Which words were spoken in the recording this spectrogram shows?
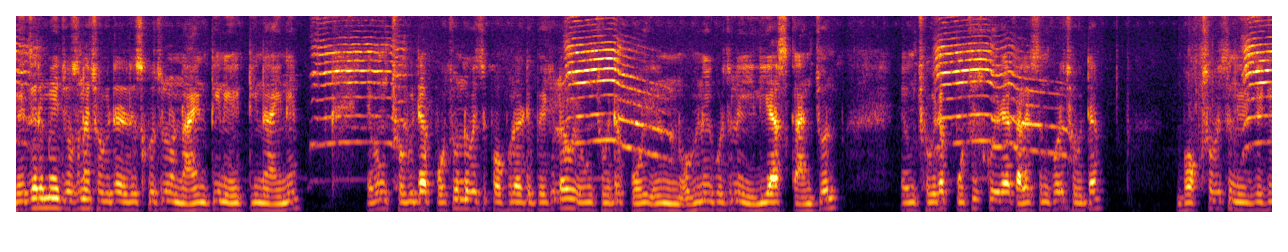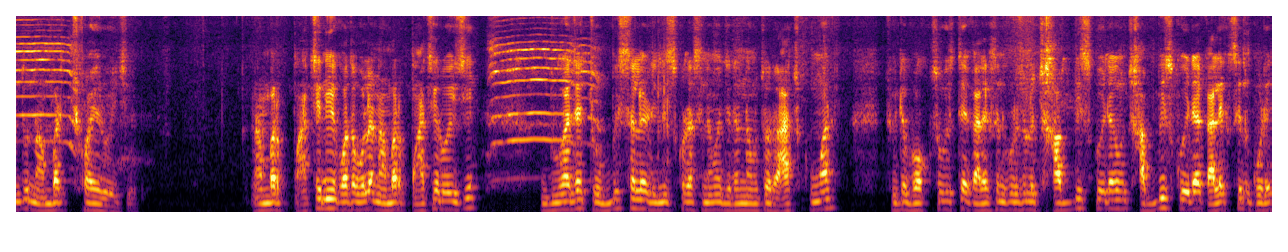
বেদের মেয়ে জ্যোৎস্না ছবিটা রিলিজ করেছিল নাইনটিন এইটটি নাইনে এবং ছবিটা প্রচণ্ড বেশি পপুলারিটি পেয়েছিল এবং উম, অভিনয় করেছিল ইলিয়াস কাঞ্চন এবং ছবিটা পঁচিশ কোটি টাকা কালেকশন করে ছবিটা বক্স অফিসে নিরিখে কিন্তু নাম্বার ছয়ে রয়েছে। নাম্বার পাঁচে নিয়ে কথা বলে নাম্বার পাঁচে রয়েছে দু হাজার চব্বিশ সালে রিলিজ করা সিনেমা যেটার নাম হচ্ছে রাজকুমার। ছবিটা বক্স অফিস থেকে কালেকশন করেছিল ছাব্বিশ কোটি টাকা এবং ছাব্বিশ কোটি টাকা কালেকশন করে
